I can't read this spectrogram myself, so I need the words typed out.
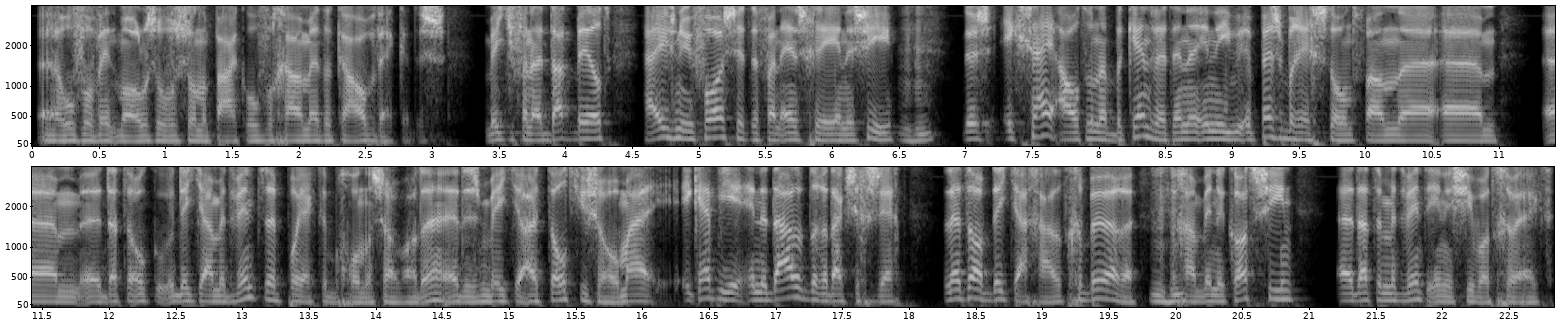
eh, hoeveel windmolens, hoeveel zonneparken, hoeveel gaan we met elkaar opwekken. Dus een beetje vanuit dat beeld. Hij is nu voorzitter van Enschede Energie. Mhm. Dus ik zei al toen het bekend werd en in die persbericht stond van eh, ehm, ehm, eh, dat er ook dit jaar met windprojecten begonnen zou worden. Het is een beetje uit toltje zo. Maar ik heb hier inderdaad op de redactie gezegd: let op, dit jaar gaat het gebeuren. We gaan binnenkort zien eh, dat er met windenergie wordt gewerkt.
